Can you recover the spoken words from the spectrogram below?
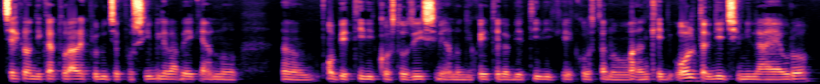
cercano di catturare più luce possibile, vabbè che hanno um, obiettivi costosissimi, hanno di quei teleobiettivi che costano anche oltre 10.000 euro.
